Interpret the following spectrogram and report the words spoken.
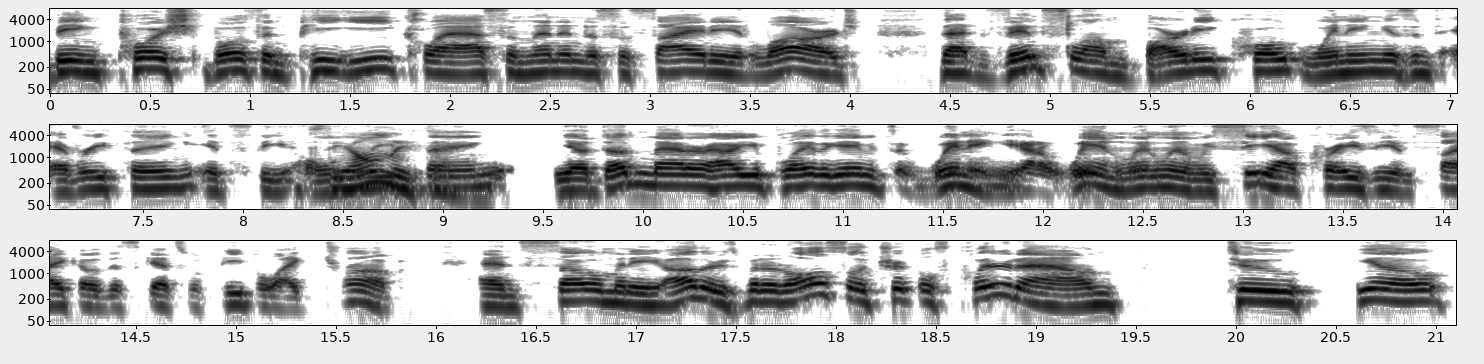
being pushed both in PE class and then into society at large, that Vince Lombardi quote, "Winning isn't everything; it's the, it's only, the only thing. thing." Yeah, it doesn't matter how you play the game; it's a winning. You got to win, win, win. We see how crazy and psycho this gets with people like Trump and so many others, but it also trickles clear down to you know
